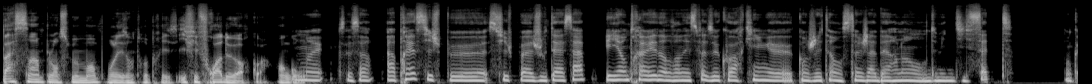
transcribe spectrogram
pas simple en ce moment pour les entreprises. Il fait froid dehors quoi en gros. Ouais, c'est ça. Après, si je peux, si je peux ajouter à ça, ayant travaillé dans un espace de coworking euh, quand j'étais en stage à Berlin en 2017, donc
